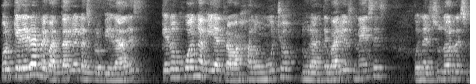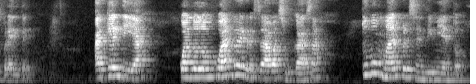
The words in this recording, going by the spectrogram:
por querer arrebatarle las propiedades que don Juan había trabajado mucho durante varios meses con el sudor de su frente. Aquel día, cuando don Juan regresaba a su casa, tuvo un mal presentimiento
